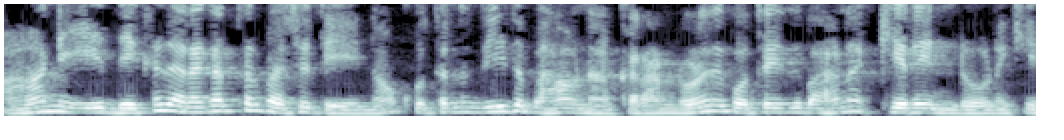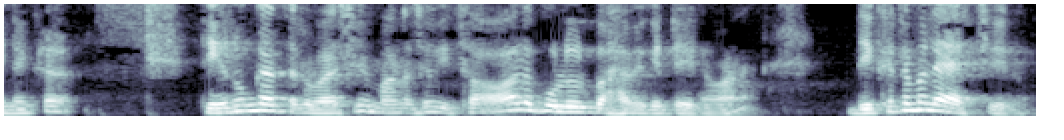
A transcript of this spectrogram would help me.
ආනේ මේ දෙක දැනගත්තට පස්සේ තේරෙනවා කොතනදීද භාවනා කරන්න ඕනේ කොතනදීද භාවනා කෙරෙන්න ඕනේ කියන එක. තේරුම් ගත්තට පස්සේ මනස විශාල පුළුල් භාවයකට එනවා. දෙකටම ලෑස්ති වෙනවා.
